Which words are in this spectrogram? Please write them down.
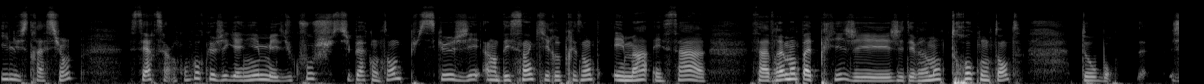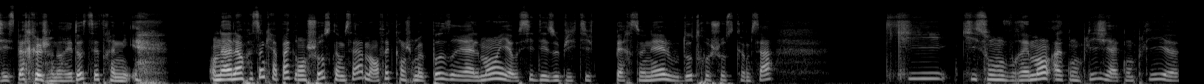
illustration. Certes, c'est un concours que j'ai gagné, mais du coup, je suis super contente puisque j'ai un dessin qui représente Emma et ça, ça a vraiment pas de prix. J'étais vraiment trop contente. Donc bon, j'espère que j'en aurai d'autres cette année. On a l'impression qu'il n'y a pas grand chose comme ça, mais en fait, quand je me pose réellement, il y a aussi des objectifs personnels ou d'autres choses comme ça qui, qui sont vraiment accomplis. J'ai accompli euh,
